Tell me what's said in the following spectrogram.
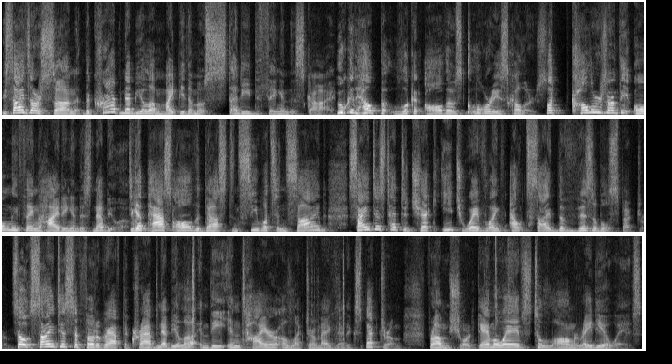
Besides our sun, the Crab Nebula might be the most studied thing in the sky. Who could help but look at all those glorious colors? But colors aren't the only thing hiding in this nebula. To get past all the dust and see what's inside, scientists had to check each wavelength outside the visible spectrum. So scientists have photographed the Crab Nebula in the entire electromagnetic spectrum, from short gamma waves to long radio waves,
